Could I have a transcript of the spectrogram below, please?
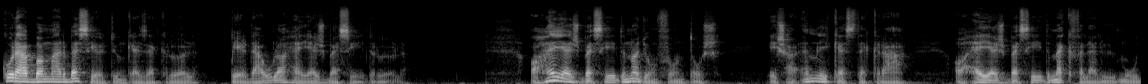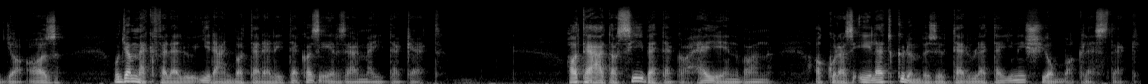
Korábban már beszéltünk ezekről, például a helyes beszédről. A helyes beszéd nagyon fontos, és ha emlékeztek rá, a helyes beszéd megfelelő módja az, hogy a megfelelő irányba terelitek az érzelmeiteket. Ha tehát a szívetek a helyén van, akkor az élet különböző területein is jobbak lesztek.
